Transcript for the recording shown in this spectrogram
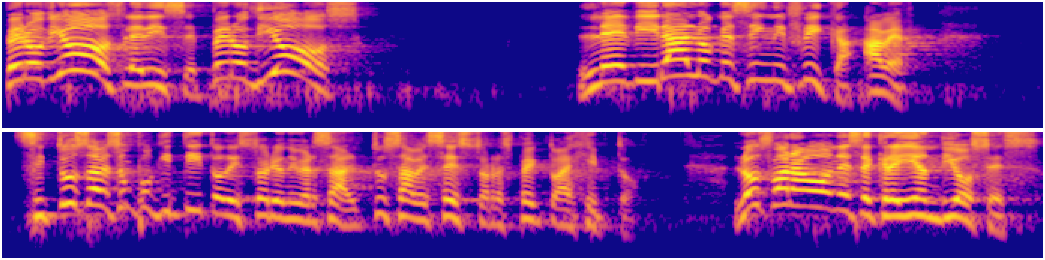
Pero Dios le dice, pero Dios le dirá lo que significa. A ver, si tú sabes un poquitito de historia universal, tú sabes esto respecto a Egipto. Los faraones se creían dioses.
